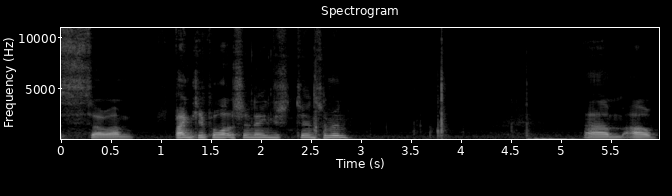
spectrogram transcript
So, um, thank you for watching, ladies and gentlemen. Um, I'll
